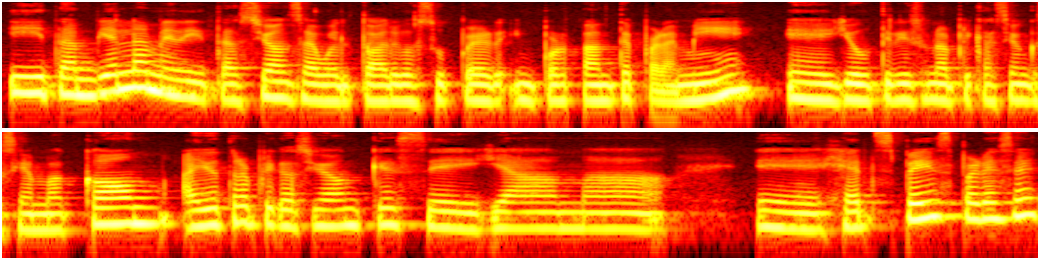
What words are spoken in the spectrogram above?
Y también la meditación se ha vuelto algo súper importante para mí. Eh, yo utilizo una aplicación que se llama Calm. Hay otra aplicación que se llama eh, Headspace, parece.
